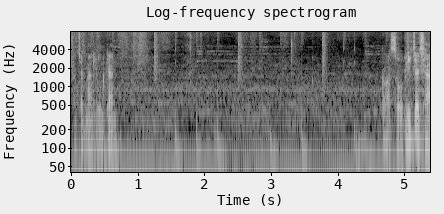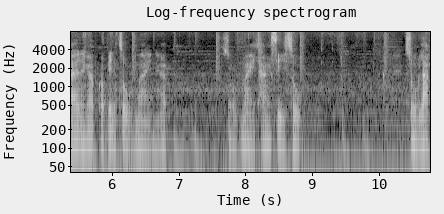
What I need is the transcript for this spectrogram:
ก็จะมาลุ้นกัน ก็สูตรที่จะใช้นะครับก็เป็นสูตรใหม่นะครับ สูตรใหม่ทั้ง 4 สูตร สูตรหลัก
